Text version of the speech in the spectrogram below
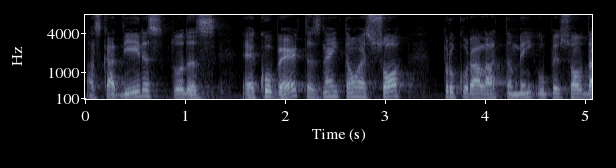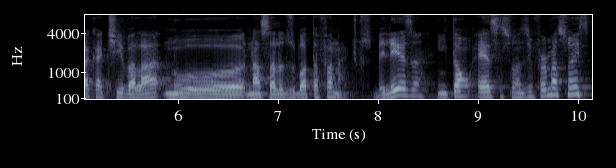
as cadeiras todas é, cobertas, né? Então é só procurar lá também o pessoal da cativa lá no, na sala dos Botafanáticos, beleza? Então essas são as informações.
